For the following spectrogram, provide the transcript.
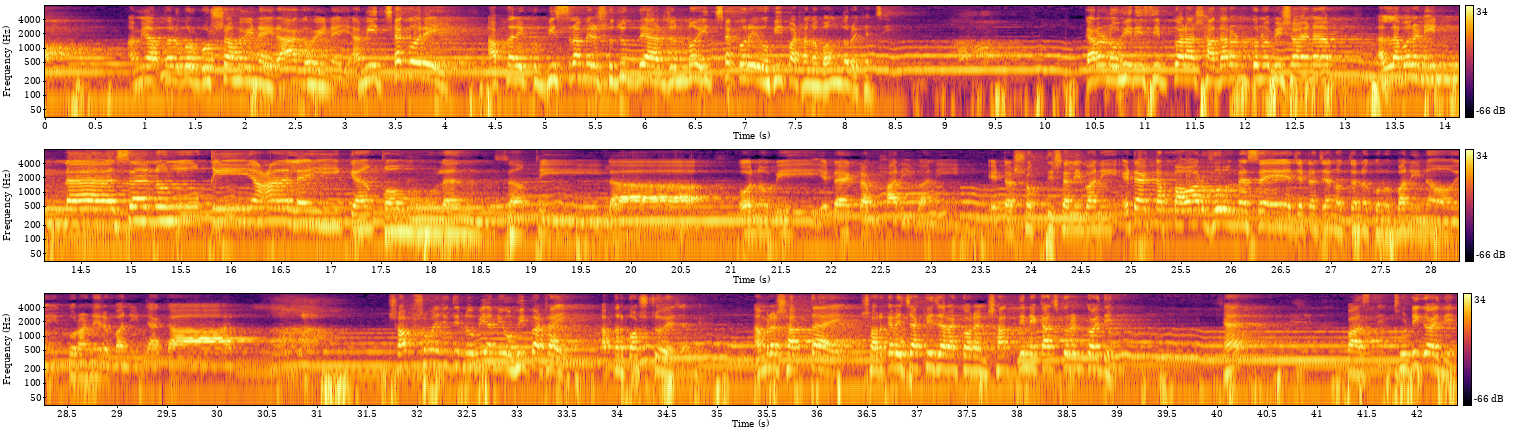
আমি আপনার উপর গোসা হই নাই, রাগ হই নাই। আমি ইচ্ছা করেই আপনার একটু বিশ্রামের সুযোগ দেওয়ার জন্য ইচ্ছা করে ওহি পাঠানো বন্ধ রেখেছি। কারণ ওহি রিসিভ করা সাধারণ কোনো বিষয় না। আল্লাহ বলেন, ইন্না আলাইকা কওলান সাকিলা। ও নবী, এটা একটা ভারী বাণী, এটা শক্তিশালী বাণী, এটা একটা পাওয়ারফুল মেসেজ এটা যেন তেন কোনো বাণী নয়, কোরআনের বাণীটা কার? সব সময় যদি নবী আমি ওহি পাঠাই, আপনার কষ্ট হয়ে যাবে। আমরা সপ্তাহে সরকারি চাকরি যারা করেন, সাত দিনে কাজ করেন কয়দিন? হ্যাঁ? পাঁচ দিন। ছুটি কয়দিন?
